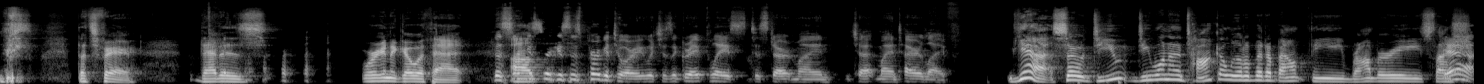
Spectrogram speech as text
That's fair. That is, we're gonna go with that. The circus uh, circus is purgatory, which is a great place to start my my entire life. Yeah. So do you do you want to talk a little bit about the robbery slash yeah,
